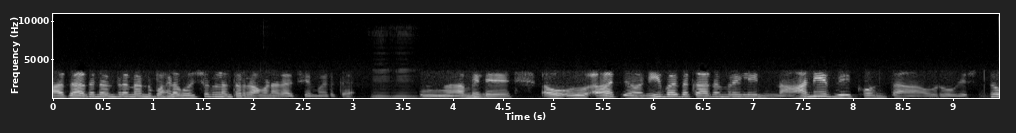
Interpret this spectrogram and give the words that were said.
ಅದಾದ ನಂತರ ನಾನು ಬಹಳ ವರ್ಷಗಳ ನಂತರ ರಾವಣ ರಾಜ್ಯ ಮಾಡಿದೆ. ಆಮೇಲೆ ನೀ ಬರೆದ ಕಾದಂಬರಿಯಲ್ಲಿ ನಾನೇ ಬೇಕು ಅಂತ ಅವರು ಎಷ್ಟು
